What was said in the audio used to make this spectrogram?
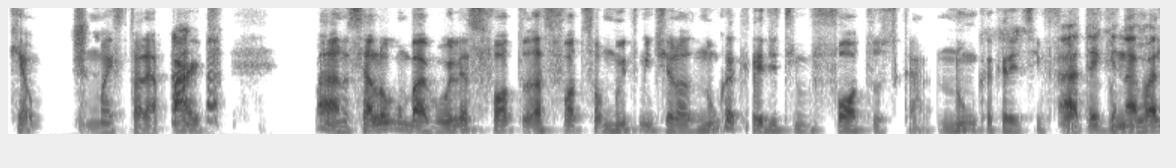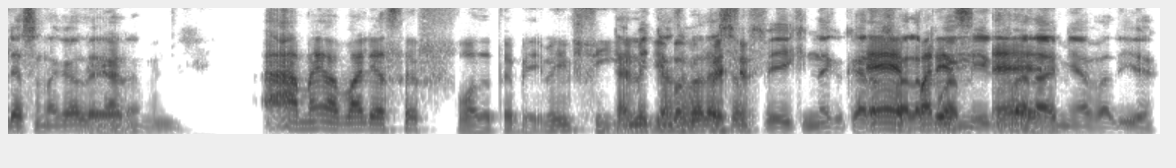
que é uma história à parte. Mano, você aluga um bagulho, as fotos, as fotos são muito mentirosas. Nunca acredito em fotos, cara. Nunca acredito em Ah, tem fotos que ir na avaliação da tá galera. ligado? Ah, mas a avaliação é foda também. Mas, Enfim, Também tem um bagulho, avaliação parecia, fake, né? Que o cara é, fala pro parece, amigo, vai lá e é, me avalia.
